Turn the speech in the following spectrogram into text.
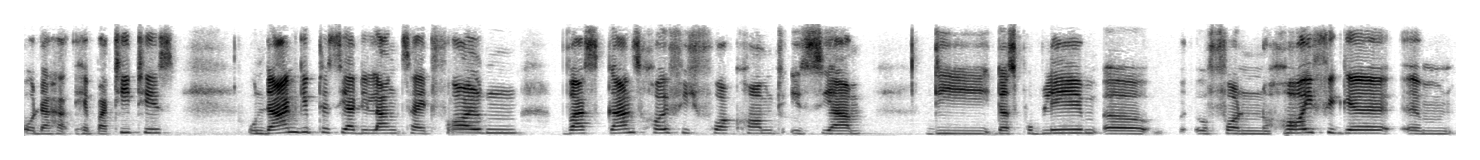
oder Hepatitis. Und dann gibt es ja die Langzeitfolgen. Was ganz häufig vorkommt, ist ja die, das Problem äh, von häufigen ähm,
